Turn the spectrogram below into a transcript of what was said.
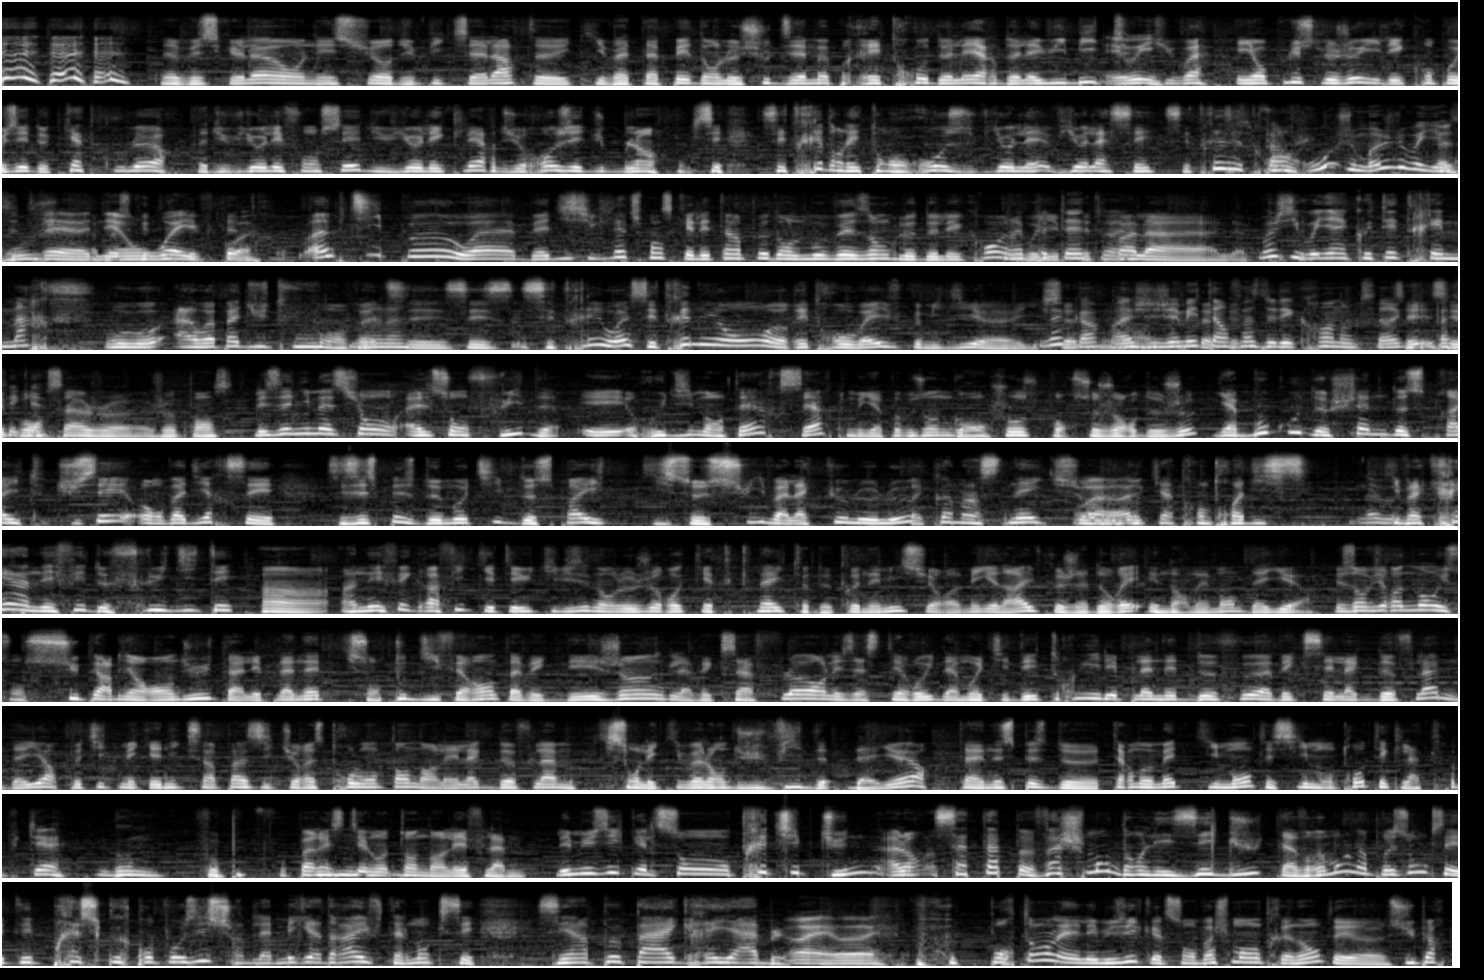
Parce que là, on est sur du pixel art euh, qui va taper dans le shoot 'em up rétro de l'ère de la 8 bits, Eh oui. tu vois. Et en plus, le jeu, il est composé de quatre couleurs. T'as du violet foncé, du violet clair, du rose et du blanc. Donc c'est c'est très dans les tons rose, violet, violacé. C'est très étrange. rouge, moi je le voyais Ah, c'est très euh, Ah, néon wave, quoi. Un petit peu, ouais. À bicyclette, je pense qu'elle était un peu dans le mauvais angle de l'écran. Elle Ouais, voyait peut-être, peut-être ouais. pas la. La- Moi j'y voyais un côté très Mars. Oh, oh, ah ouais, pas du tout en fait. Voilà. C'est- très, ouais, c'est très néon, euh, rétro wave comme il dit. euh. D'accord, ouais, j'ai jamais été en face de l'écran donc c'est vrai que C'est pour gaffe. ça, je, je pense. Les animations, elles sont fluides et rudimentaires, certes, mais il n'y a pas besoin de grand chose pour ce genre de jeu. Il y a beaucoup de chaînes de sprites. Tu sais, on va dire ces, ces espèces de motifs de sprites qui se suivent à la queue leu leu, comme un Snake sur Ouais, le. Nokia 3310, Ah qui va créer un effet de fluidité. Un, un effet graphique qui était utilisé dans le jeu Rocket Knight de Konami sur Mega Drive que j'adorais énormément d'ailleurs. Les environnements, ils sont super bien rendus. T'as les planètes qui sont toutes différentes avec des jungles, avec sa flore, les astéroïdes à moitié détruits, les planètes de feu avec ses lacs de flammes. D'ailleurs, petite mécanique sympa, si tu restes trop longtemps dans les lacs de flammes, qui sont l'équivalent du vide d'ailleurs, t'as une espèce de thermomètre qui monte et s'il monte trop, t'éclates. Oh putain. Boum. Faut, faut pas rester Mhm. longtemps dans les flammes. Les musiques, elles sont très chiptune. Alors, ça tape vachement dans les aigus. T'as vraiment l'impression que ça a été presque composé sur de la Mega Drive, tellement que c'est c'est un peu pas agréable. Ouais, ouais. Pourtant, les, les musiques, elles sont vachement entraînantes et euh, super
